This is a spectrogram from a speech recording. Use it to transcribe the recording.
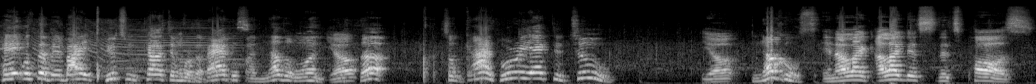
Hey, what's up, everybody? YouTube Couch, and we're back with another one. Yup. What's up? So, guys, we're reacting to Yup. Knuckles. And I like I like this this pause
